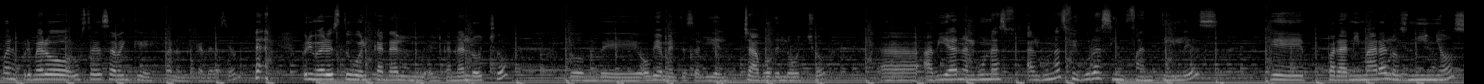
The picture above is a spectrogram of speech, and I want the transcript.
Bueno, primero ustedes saben que, bueno, mi generación, primero estuvo el canal, el canal 8, donde obviamente salía el Chavo del 8. Ah, habían algunas, algunas figuras infantiles eh, para animar a los niños.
